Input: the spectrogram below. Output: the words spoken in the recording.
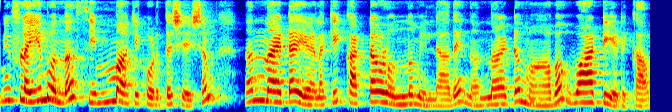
ഇനി ഫ്ലെയിം ഒന്ന് സിമ്മാക്കി കൊടുത്ത ശേഷം നന്നായിട്ട് ഇളക്കി കട്ടകളൊന്നുമില്ലാതെ നന്നായിട്ട് മാവ് വാട്ടിയെടുക്കാം.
